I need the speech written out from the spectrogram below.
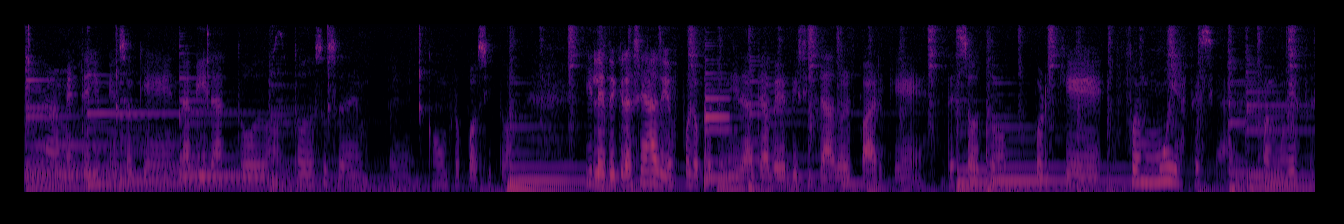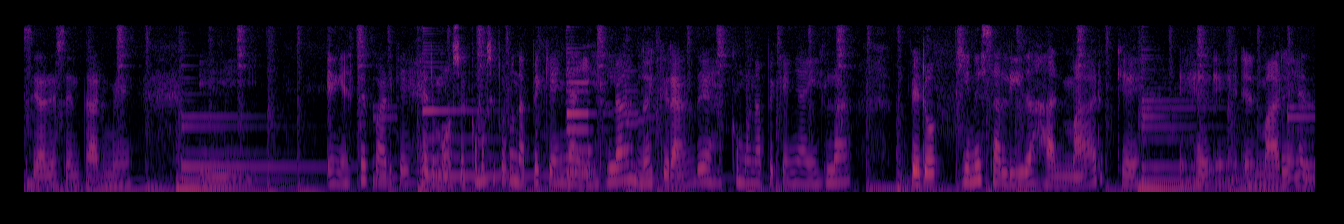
nuevamente yo pienso que en la vida todo, todo sucede con un propósito. Y le doy gracias a Dios por la oportunidad de haber visitado el parque de Soto, porque fue muy especial, fue muy especial el sentarme y en este parque es hermoso, es como si fuera una pequeña isla, no es grande, es como una pequeña isla, pero tiene salidas al mar, que es eh, el, mar es el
